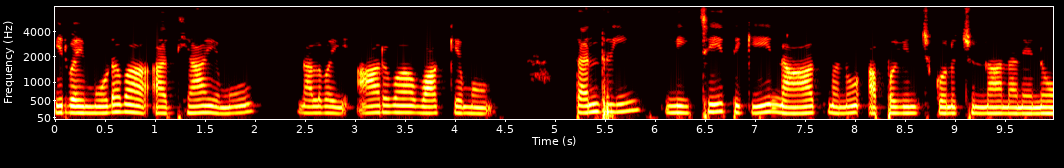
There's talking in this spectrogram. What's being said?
ఇరవై మూడవ అధ్యాయము నలభై ఆరవ వాక్యము. తండ్రి నీ చేతికి నా ఆత్మను అప్పగించుకొనుచున్నానెను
